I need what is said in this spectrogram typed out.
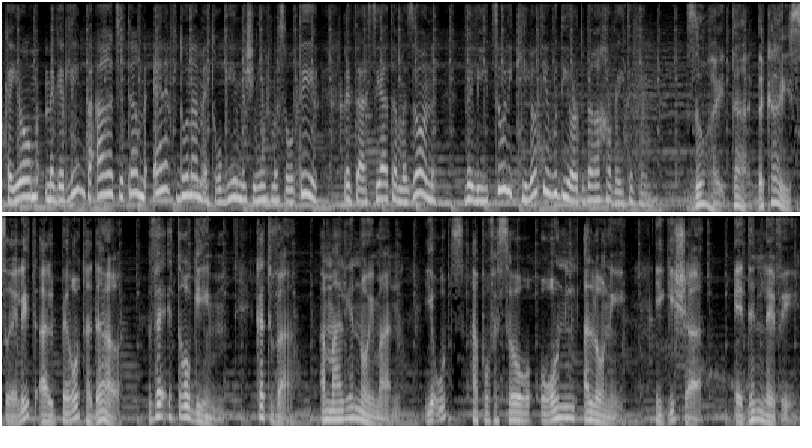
כיום מגדלים בארץ יותר מאלף דונם אתרוגים לשימוש מסורתי, לתעשיית המזון ולייצוא לקהילות יהודיות ברחבי תבל. זו הייתה דקה ישראלית על פירות הדר ואתרוגים. כתבה עמליה נוימן, ייעוץ הפרופסור רוני אלוני, הגישה עדן לוי.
